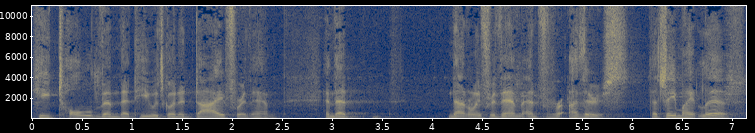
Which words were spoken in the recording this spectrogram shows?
he told them that he was going to die for them, and that not only for them and for others, that they might live.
